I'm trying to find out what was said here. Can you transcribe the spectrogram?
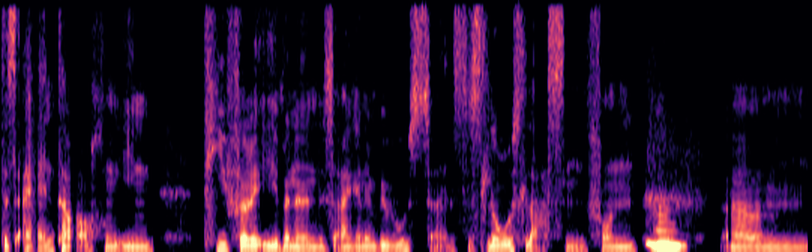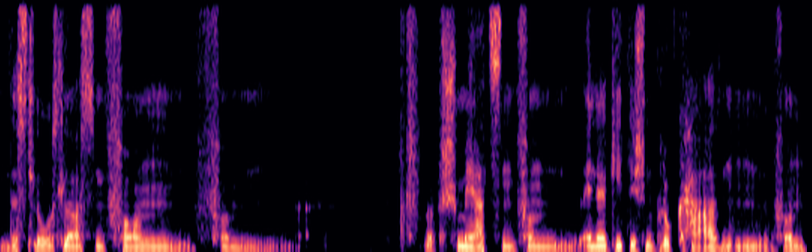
das Eintauchen in tiefere Ebenen des eigenen Bewusstseins, das Loslassen von, mhm. Ähm, das Loslassen von, von Schmerzen, von energetischen Blockaden, von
